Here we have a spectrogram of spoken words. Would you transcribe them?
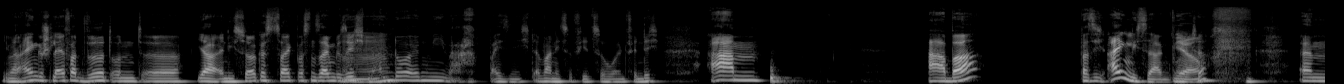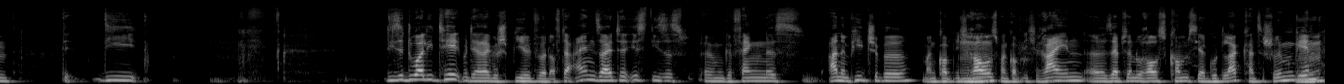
jemand eingeschläfert wird und äh, ja, Andy Circus zeigt was in seinem Gesicht. Mhm. Andor irgendwie, ach, weiß ich nicht, da war nicht so viel zu holen, finde ich. Ähm, aber, was ich eigentlich sagen wollte, Ja. ähm, die, die diese Dualität, mit der da gespielt wird. Auf der einen Seite ist dieses ähm, Gefängnis unimpeachable, man kommt nicht Mhm. raus, man kommt nicht rein. Äh, selbst wenn du rauskommst, ja, good luck, kannst du schwimmen gehen. Mhm.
